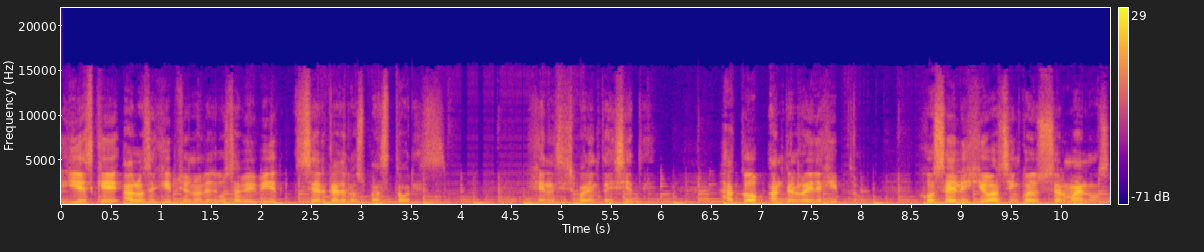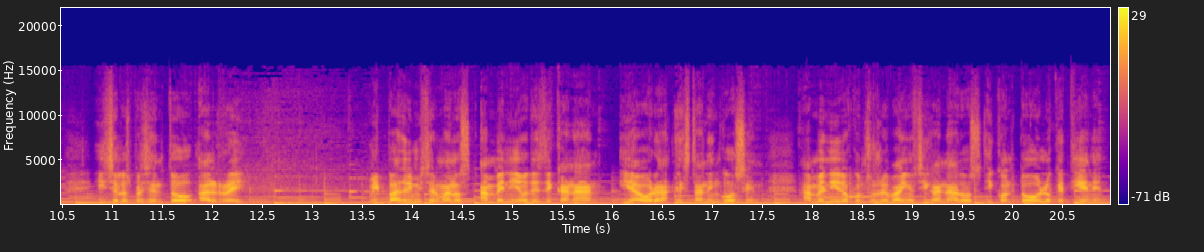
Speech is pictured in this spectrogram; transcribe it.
Y es que a los egipcios no les gusta vivir cerca de los pastores. Génesis 47. Jacob ante el rey de Egipto. José eligió a cinco de sus hermanos y se los presentó al rey. Mi padre y mis hermanos han venido desde Canaán y ahora están en Gosen. Han venido con sus rebaños y ganados y con todo lo que tienen.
